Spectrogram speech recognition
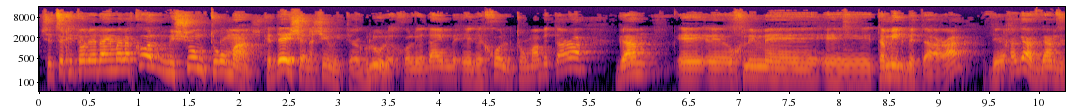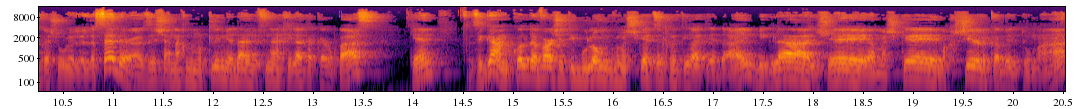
שצריך ליטול ידיים על הכל משום תרומה, כדי שאנשים יתרגלו לאכול ידיים, אה, לאכול תרומה בטהרה, גם אה, אה, אוכלים אה, אה, תמיד בטהרה. דרך אגב, גם זה קשור לליל הסדר, על זה שאנחנו נוטלים ידיים לפני אכילת הכרפס, כן? זה גם, כל דבר שטיבולו במשקה צריך נטילת ידיים, בגלל שהמשקה מכשיר לקבל טומאה,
